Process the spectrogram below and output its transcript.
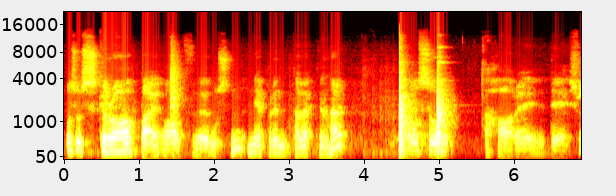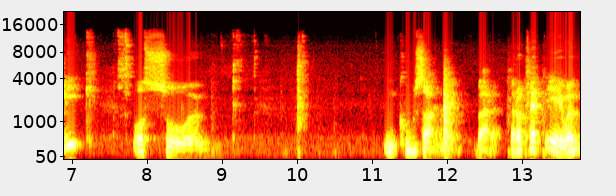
Og så skraper jeg av eh, osten ned på den tallerkenen her. Og så har jeg det slik. Og så um, koser jeg meg bare. Raclette er jo en,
